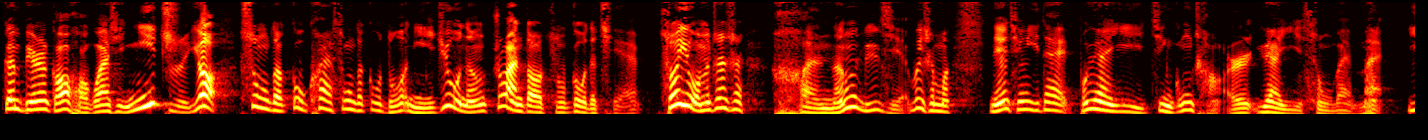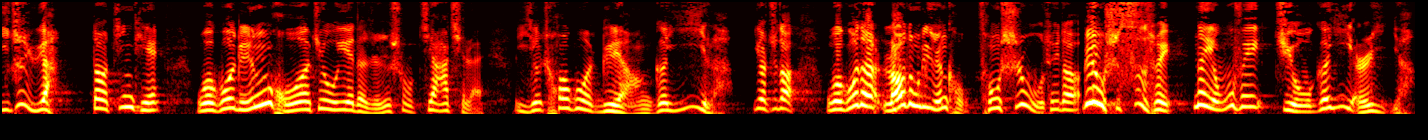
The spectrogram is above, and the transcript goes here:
跟别人搞好关系，你只要送的够快、送的够多，你就能赚到足够的钱。所以，我们真是很能理解为什么年轻一代不愿意进工厂，而愿意送外卖，以至于啊，到今天。我国灵活就业的人数加起来已经超过两个亿了。要知道，我国的劳动力人口从十五岁到六十四岁，那也无非九个亿而已呀。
